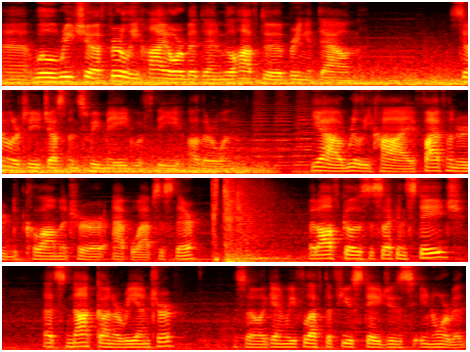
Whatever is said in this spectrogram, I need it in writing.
Uh, we'll reach a fairly high orbit and we'll have to bring it down, similar to the adjustments we made with the other one. Yeah, really high, 500 kilometer apoapsis there. But off goes the second stage. That's not gonna re-enter. So again, we've left a few stages in orbit.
